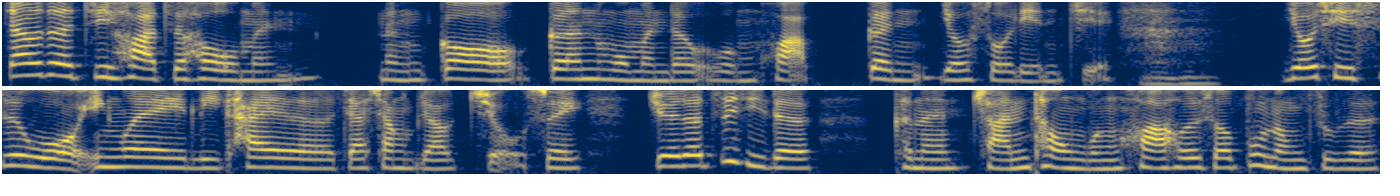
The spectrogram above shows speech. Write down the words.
加入这个计划之后，我们能够跟我们的文化更有所连接。嗯，尤其是我因为离开了家乡比较久，所以觉得自己的可能传统文化或者说布农族的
